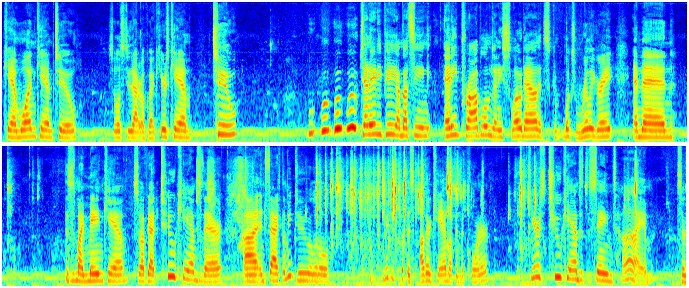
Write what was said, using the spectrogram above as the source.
Cam one, cam two. So let's do that real quick. Here's cam two. Woo, woo, woo, woo. 1080p. I'm not seeing any problems, any slowdown. It looks really great. And then this is my main cam. So I've got two cams there. Uh, in fact, let me do a little, let me just put this other cam up in the corner. Here's two cams at the same time. So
